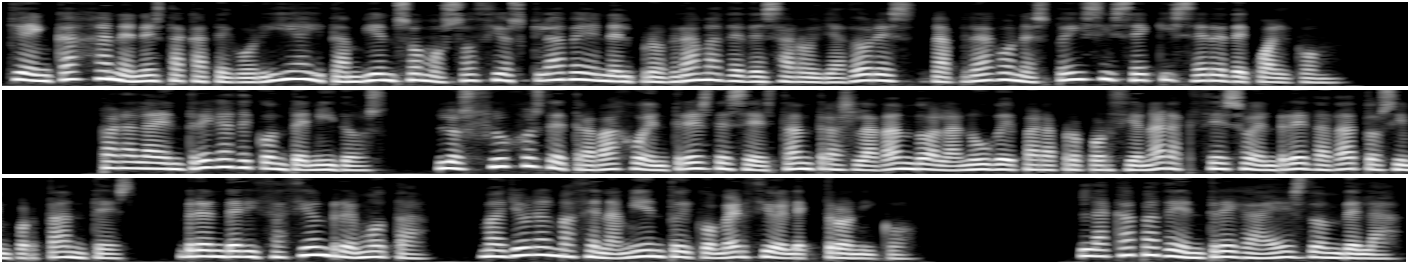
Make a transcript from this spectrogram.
que encajan en esta categoría y también somos socios clave en el programa de desarrolladores Snapdragon Spaces XR de Qualcomm. Para la entrega de contenidos, los flujos de trabajo en 3D se están trasladando a la nube para proporcionar acceso en red a datos importantes, renderización remota, mayor almacenamiento y comercio electrónico. La capa de entrega es donde la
